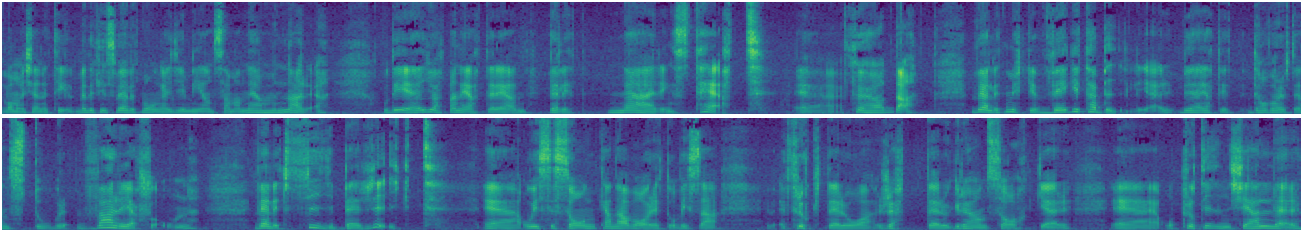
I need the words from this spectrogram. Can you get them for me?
vad man känner till. Men det finns väldigt många gemensamma nämnare. Och det är ju att man äter en väldigt näringstät eh, föda. Väldigt mycket vegetabilier. Vi har ätit, det har varit en stor variation. Väldigt fiberrikt. Eh, och i säsong kan det ha varit då vissa frukter och rötter och grönsaker eh, och proteinkällor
